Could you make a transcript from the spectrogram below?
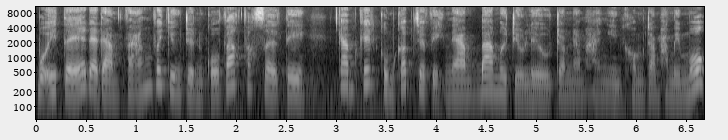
Bộ Y tế đã đàm phán với chương trình COVAX Facility cam kết cung cấp cho Việt Nam 30 triệu liều trong năm 2021,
